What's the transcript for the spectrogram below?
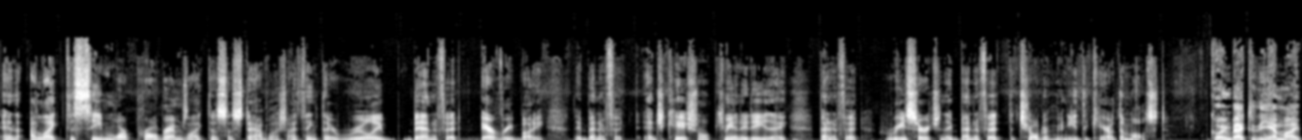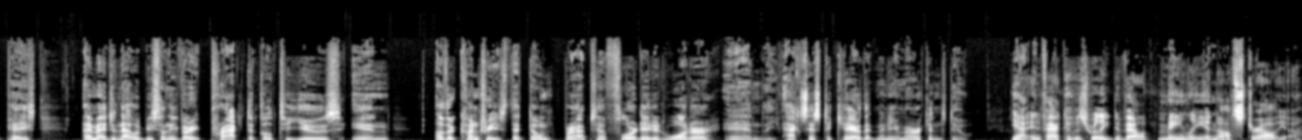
And I like to see more programs like this established. I think they really benefit everybody. They benefit educational community, they benefit research, and they benefit the children who need the care the most. Going back to the MI paste, I imagine that would be something very practical to use in other countries that don't perhaps have fluoridated water and the access to care that many Americans do. Yeah, in fact, it was really developed mainly in Australia.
